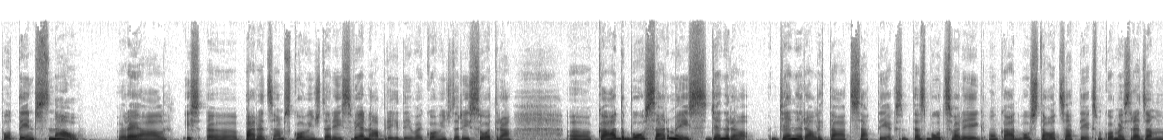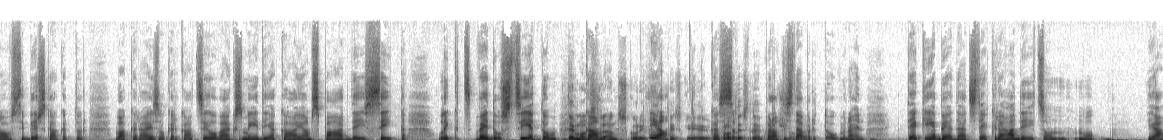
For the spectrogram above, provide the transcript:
Putins nav reāli iz, uh, paredzams, ko viņš darīs vienā brīdī vai ko viņš darīs otrā. Uh, kāda būs armijas ģenerāla? Ģeneralitātes attieksme. Tas būtu svarīgi. Un kāda būs tautas attieksme? Ko mēs redzam Novosibirskā, kad tur vakarā aizvakar kā cilvēks mīdīja kājām, spārdīja, sita, lika vedu uz cietumu. Demonstrantus, kuri jā, faktiski kas protestē, protestē pret Ukrainu. Mm. Tiek iebiedēts, tiek rādīts. Un, nu, jā,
